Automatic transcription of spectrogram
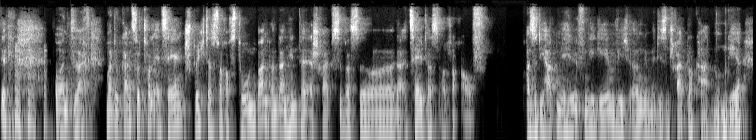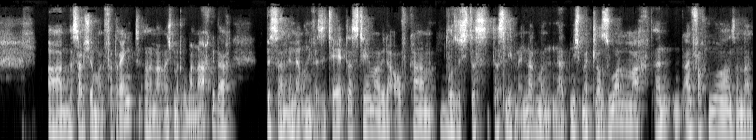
und sagt, mal, du kannst so toll erzählen, sprich das doch aufs Tonband und dann hinterher schreibst du, was du da erzählt hast, einfach auf. Also die hat mir Hilfen gegeben, wie ich irgendwie mit diesen Schreibblockaden umgehe. Ähm, das habe ich irgendwann verdrängt, äh, da habe ich mal drüber nachgedacht bis dann in der Universität das Thema wieder aufkam, wo sich das, das Leben ändert. Man hat nicht mehr Klausuren macht, einfach nur, sondern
